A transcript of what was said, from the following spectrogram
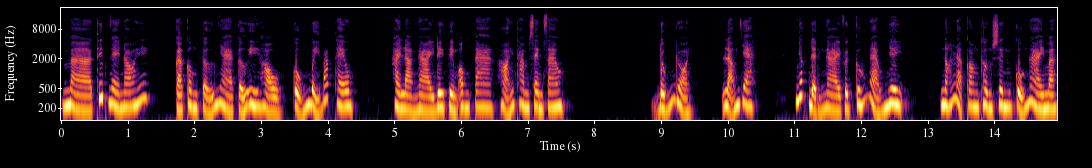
Mà thiếp nghe nói cả công tử nhà tử y hầu cũng bị bắt theo. Hay là ngài đi tìm ông ta hỏi thăm xem sao? Đúng rồi, lão gia, nhất định ngài phải cứu Ngạo Nhi. Nó là con thân sinh của ngài mà.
